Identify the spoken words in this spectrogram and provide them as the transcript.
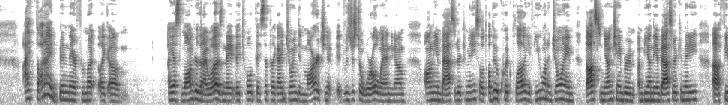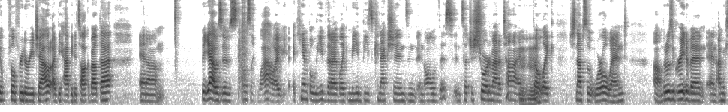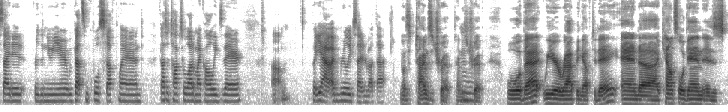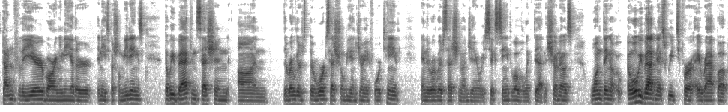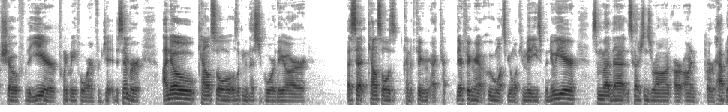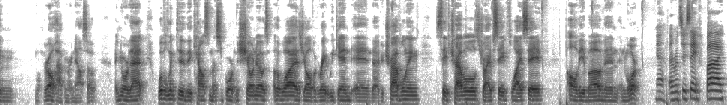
I thought I had been there for much like um. I guess longer than I was, and they, they told they said like I joined in March, and it, it was just a whirlwind. You know, I'm on the ambassador committee, so I'll, I'll do a quick plug. If you want to join the Austin Young Chamber and be on the ambassador committee, uh, feel feel free to reach out. I'd be happy to talk about that. And um, but yeah, it was, it was I was like, wow, I, I can't believe that I've like made these connections and, and all of this in such a short amount of time. Mhm. It felt like just an absolute whirlwind. Um, but it was a great event, and I'm excited for the new year. We've got some cool stuff planned. Got to talk to a lot of my colleagues there. Um, but yeah, I'm really excited about that. No, it's time's a trip. Time's Mhm. a trip. Well, that we are wrapping up today, and uh, council again is done for the year, barring any other any special meetings. They'll be back in session on the regular. Their work session will be on January 14th, and the regular session on January 16th. We'll have a link to that in the show notes. One thing, and we'll be back next week for a wrap up show for the year 2024 and for J- December. I know council is looking at the message board. They are a set council is kind of figuring out they're figuring out who wants to be on what committees for the new year. Some of that discussions are on are on are happening. Well, they're all happening right now, so ignore that. We'll have a link to the council message board in the show notes. Otherwise, y'all have a great weekend, and uh, if you're traveling, safe travels, drive safe, fly safe, all the above, and and more. Yeah, everyone stay safe. Bye.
